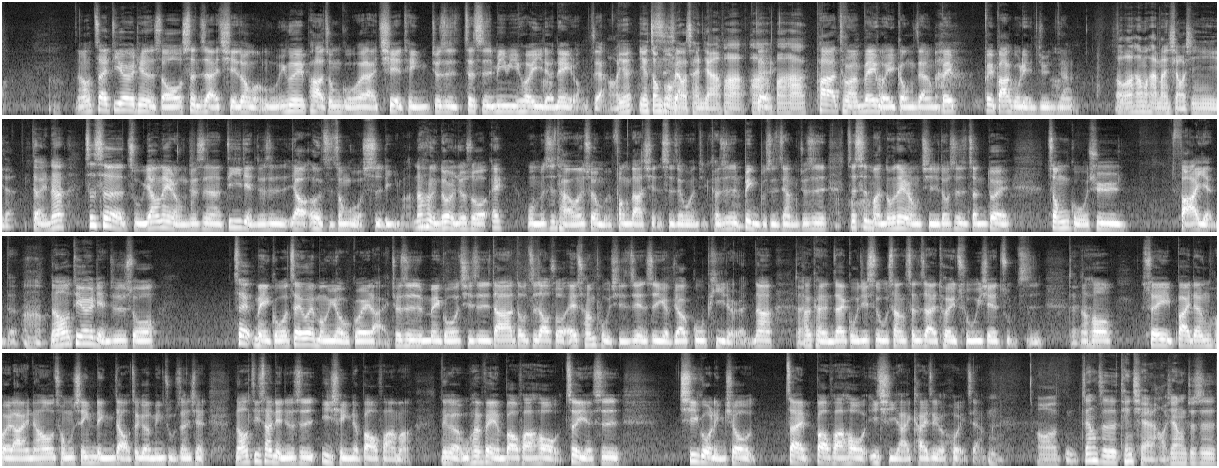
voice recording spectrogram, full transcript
然后在第二天的时候，甚至还切断网络，因为怕中国会来窃听，就是这次秘密会议的内容，这样。哦，因为因为中国没有参加，怕怕对怕他，怕突然被围攻，这样被被八国联军这样。哦，他们还蛮小心翼翼的。对，那这次的主要内容就是呢，第一点就是要遏制中国势力嘛。那很多人就说，哎、我们是台湾，所以我们放大显示这个问题。可是并不是这样，就是这次蛮多内容其实都是针对中国去发言的。嗯然后第二点就是说，在美国这位盟友归来，就是美国其实大家都知道说，哎、川普其实之前是一个比较孤僻的人，那他可能在国际事务上甚至还退出一些组织。对，然后所以拜登回来，然后重新领导这个民主阵线。然后第三点就是疫情的爆发嘛，那个武汉肺炎爆发后，这也是七国领袖在爆发后一起来开这个会，这样。哦，这样子听起来好像就是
